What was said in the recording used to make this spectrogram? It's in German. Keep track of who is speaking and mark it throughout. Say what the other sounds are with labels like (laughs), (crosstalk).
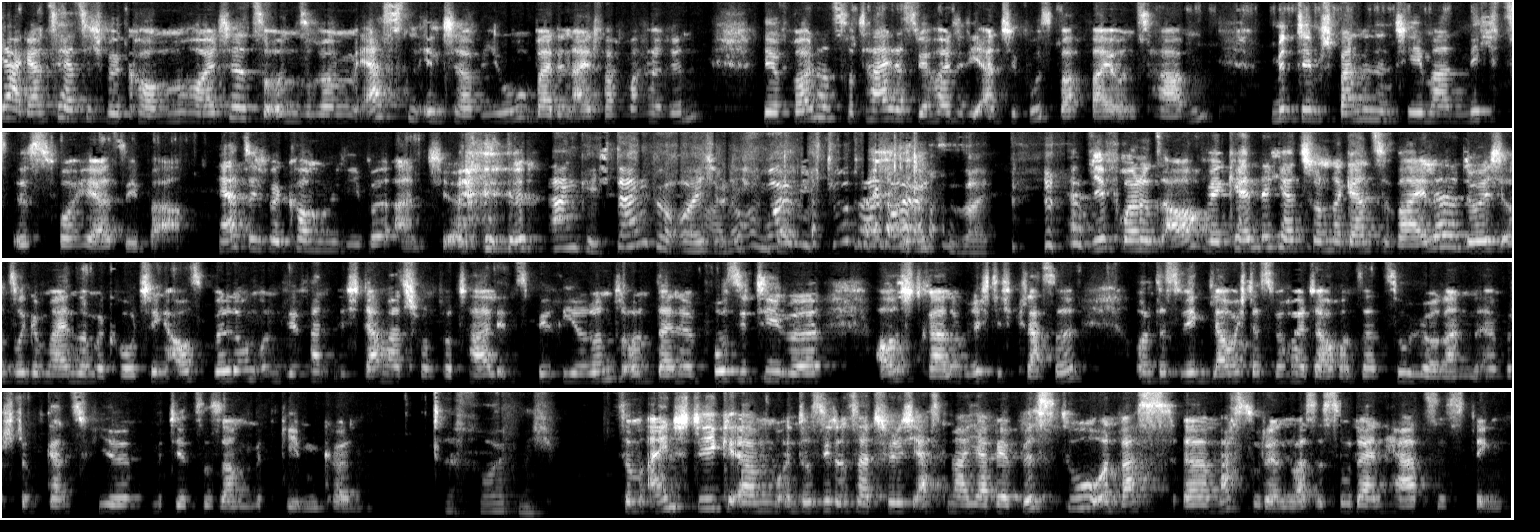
Speaker 1: Ja, ganz herzlich willkommen heute zu unserem ersten Interview bei den Einfachmacherinnen. Wir freuen uns total, dass wir heute die Antje Busbach bei uns haben mit dem spannenden Thema Nichts ist vorhersehbar. Herzlich willkommen, liebe Antje. (laughs)
Speaker 2: Danke, ich danke euch Hallo, und ich freue mich total, bei euch zu sein.
Speaker 1: Wir freuen uns auch. Wir kennen dich jetzt schon eine ganze Weile durch unsere gemeinsame Coaching-Ausbildung und wir fanden dich damals schon total inspirierend und deine positive Ausstrahlung richtig klasse. Und deswegen glaube ich, dass wir heute auch unseren Zuhörern äh, bestimmt ganz viel mit dir zusammen mitgeben können.
Speaker 2: Das freut mich.
Speaker 1: Zum Einstieg ähm, interessiert uns natürlich erstmal, ja, wer bist du und was äh, machst du denn? Was ist so dein Herzensding?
